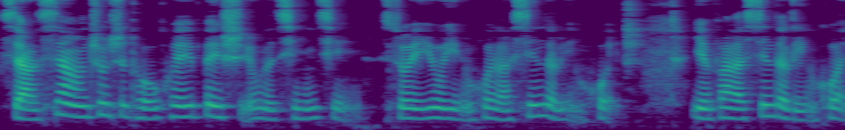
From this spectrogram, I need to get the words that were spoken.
想象重视头盔被使用的情景，所以又隐晦了新的领会，引发了新的领会。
